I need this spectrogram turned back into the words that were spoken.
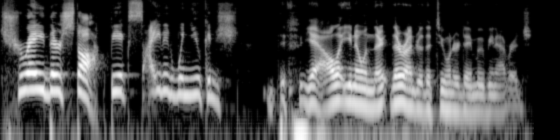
Trade their stock. Be excited when you can. yeah, I'll let you know when they're, they're under the 200 day moving average.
